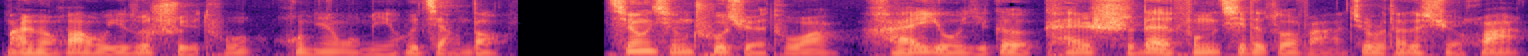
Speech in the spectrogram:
马远画过一组水图，后面我们也会讲到《江行出雪图》啊，还有一个开时代风气的做法，就是它的雪花。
